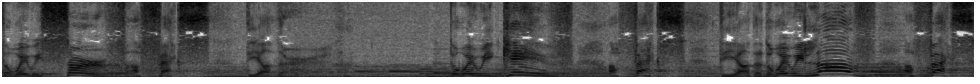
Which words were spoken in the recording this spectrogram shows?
The way we serve affects the other. The way we give affects the other. The way we love affects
